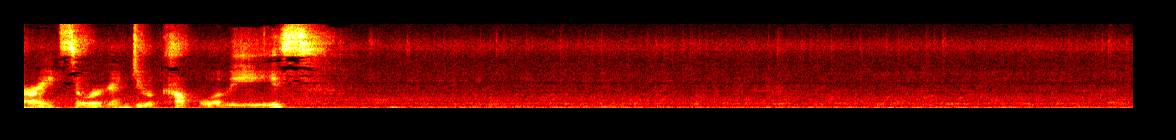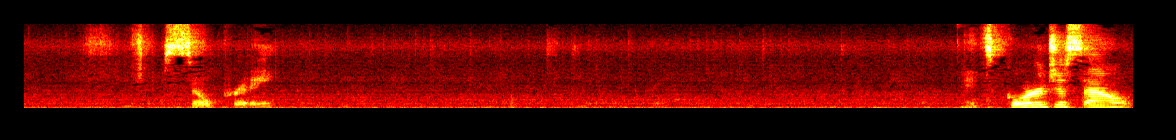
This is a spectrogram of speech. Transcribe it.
All right, so we're going to do a couple of these. So pretty. It's gorgeous out,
